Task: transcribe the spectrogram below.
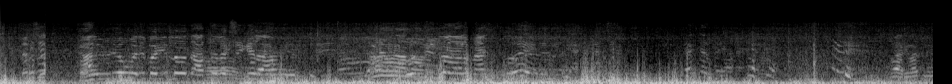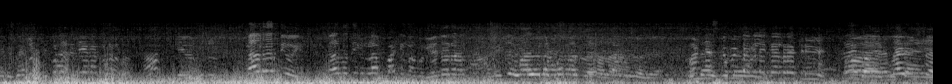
काल व्हिडिओमध्ये बघितलं होतं आता लक्ष केला काल रात्री होईल काल रात्री. लांब पाठी मागून येणार. लाईव्ह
